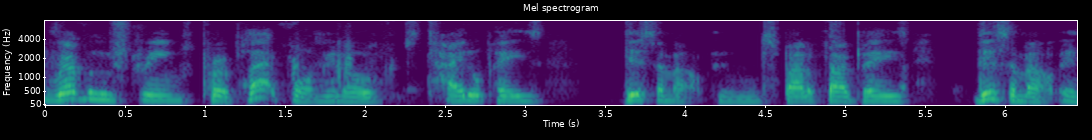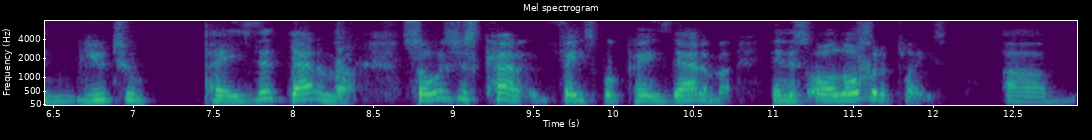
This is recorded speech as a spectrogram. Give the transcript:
revenue streams per platform. You know, Tidal pays this amount, and Spotify pays this amount, and YouTube pays that, that amount. So it's just kind of Facebook pays that amount, and it's all over the place. Um,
